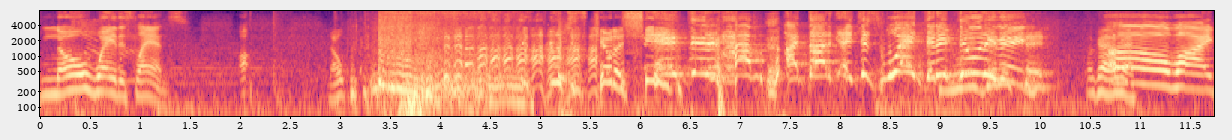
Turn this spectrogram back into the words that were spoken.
No way this lands. Oh. Nope. Just killed a sheep. it didn't have. I thought it just went. Didn't do anything. Okay, okay. Oh my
